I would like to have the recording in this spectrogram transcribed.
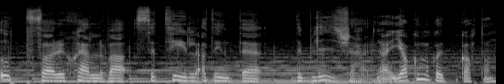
upp för er själva. Se till att inte det blir så här. Ja, jag kommer gå ut på gatan.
